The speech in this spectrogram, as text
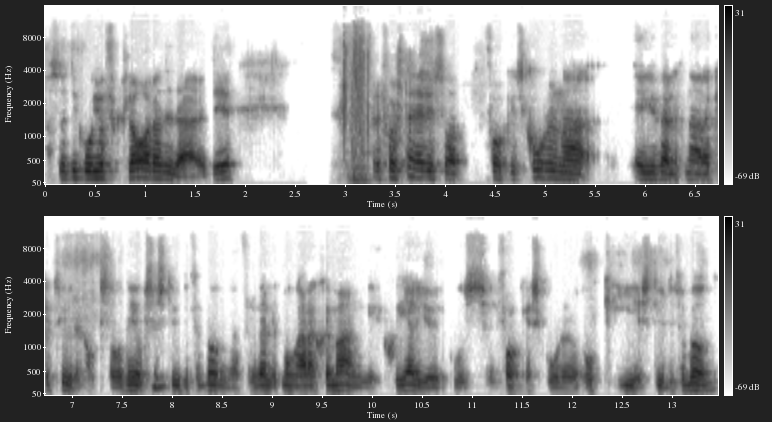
alltså det går ju att förklara det där. Det, för det första är det så att folkhögskolorna är ju väldigt nära kulturen också och det är också mm. studieförbunden för väldigt många arrangemang sker ju hos folkhögskolor och i studieförbund.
